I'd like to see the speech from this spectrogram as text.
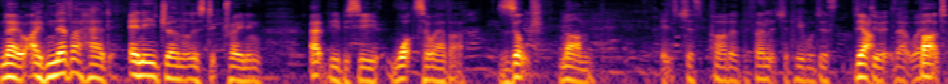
No, I've never had any journalistic training at BBC whatsoever. Zilch, none. It's just part of the furniture. People just Yeah. do it that way. But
